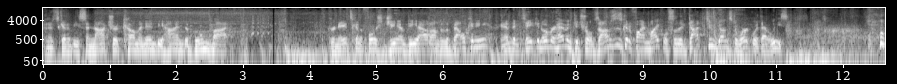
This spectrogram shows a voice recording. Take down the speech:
And it's going to be Sinatraa coming in behind the boom bot. Grenade's going to force GMD out onto the balcony, and they've taken over Heaven Control. Zombs is going to find MkaeL, so they've got two guns to work with at least.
